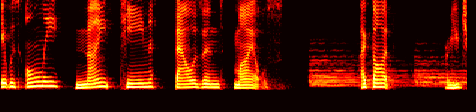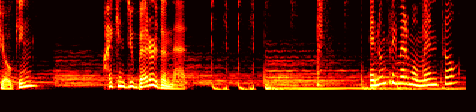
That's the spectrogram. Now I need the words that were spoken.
It was only 19,000 miles. I thought, are you joking? I can do better than that. En un primer momento,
